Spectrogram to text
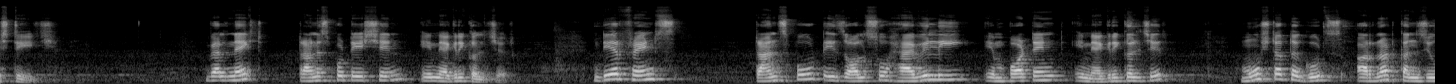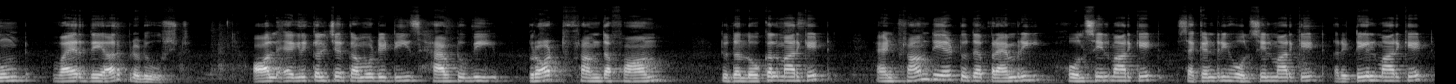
stage. Well, next, transportation in agriculture. Dear friends, transport is also heavily important in agriculture. Most of the goods are not consumed where they are produced. All agriculture commodities have to be brought from the farm to the local market and from there to the primary wholesale market, secondary wholesale market, retail market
